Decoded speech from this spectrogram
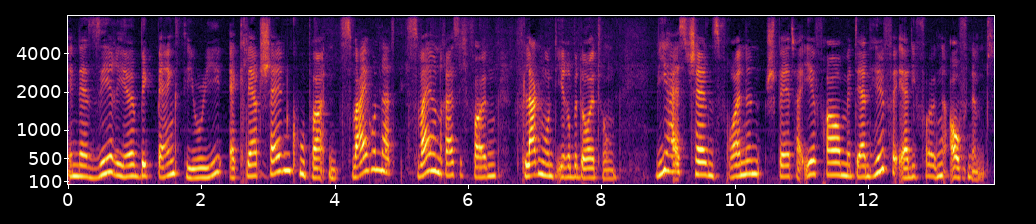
In der Serie Big Bang Theory erklärt Sheldon Cooper in 232 Folgen Flaggen und ihre Bedeutung. Wie heißt Sheldons Freundin, später Ehefrau, mit deren Hilfe er die Folgen aufnimmt?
